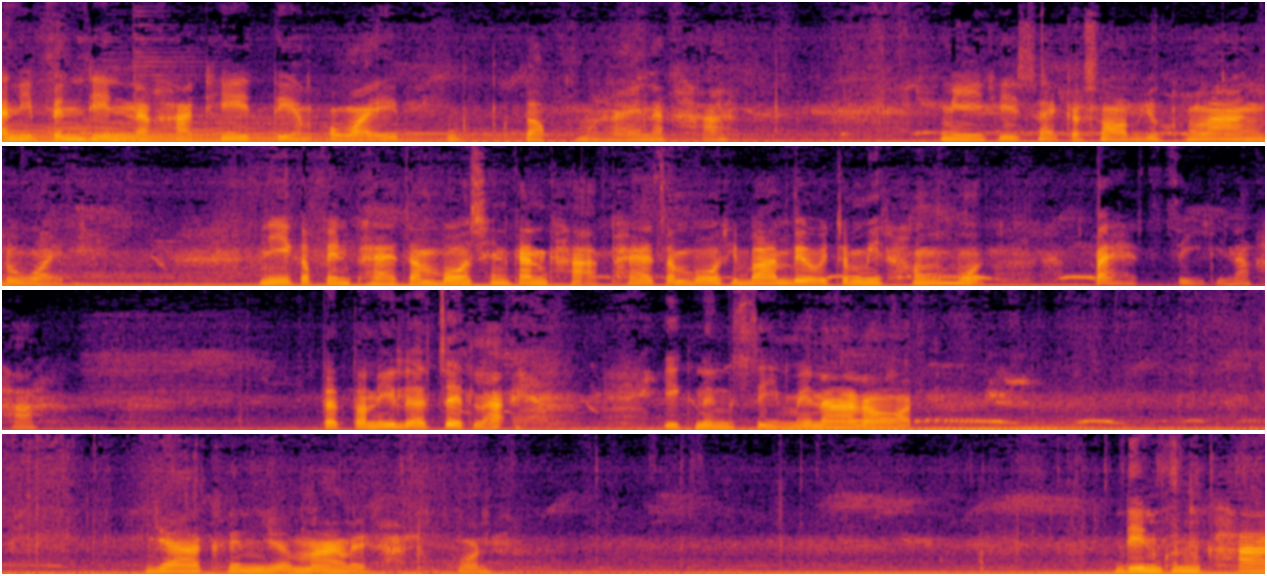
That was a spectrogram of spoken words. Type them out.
อันนี้เป็นดินนะคะที่เตรียมเอาไว้ปลูกดอกไม้นะคะ มีที่ใส่กระสอบอยู่ข้างล่างด้วย นี่ก็เป็นแพรจัมโบ้เช่นกันค่ะ แพรจัมโบ้ที่บ้านเบลจะมีทั้งหมด8สีนะคะ แต่ตอนนี้เหลือ7ละ อีกหนึ่งสีไม่น่ารอดหญ้าขึ้นเยอะมากเลยค่ะทุกคน ดินค่อนข้าง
